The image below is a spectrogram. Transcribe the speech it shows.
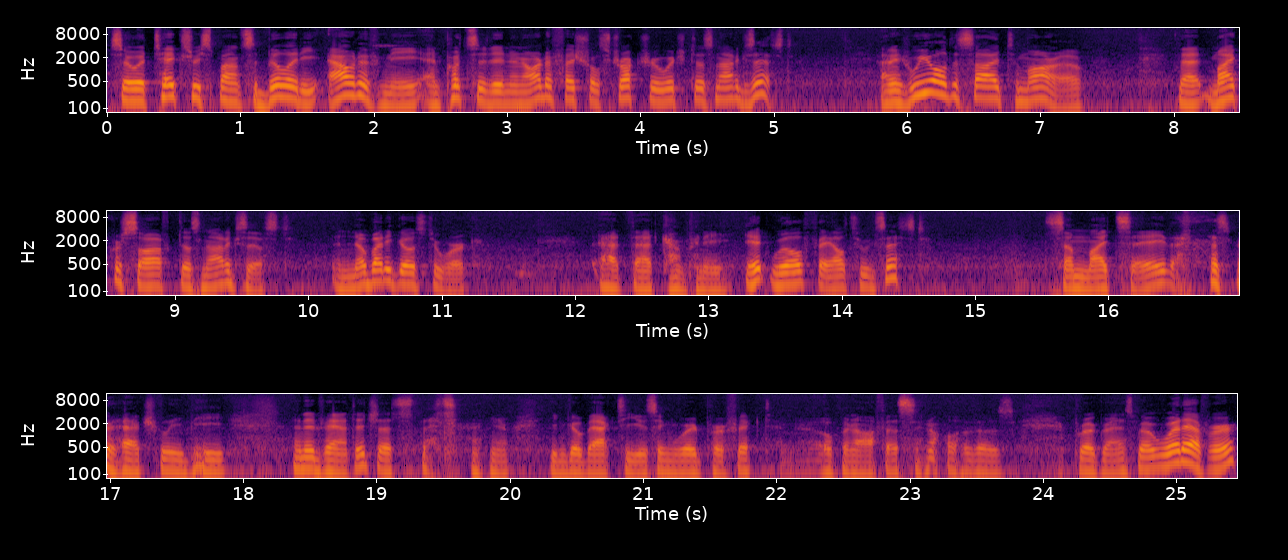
So it takes responsibility out of me and puts it in an artificial structure which does not exist. I mean, if we all decide tomorrow that Microsoft does not exist and nobody goes to work at that company, it will fail to exist. Some might say that this would actually be an advantage. That's, that's you know, you can go back to using WordPerfect and OpenOffice and all of those programs. But whatever,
